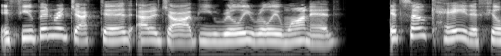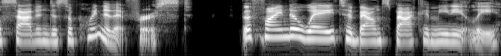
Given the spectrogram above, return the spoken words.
If you've been rejected at a job you really, really wanted, it's okay to feel sad and disappointed at first, but find a way to bounce back immediately.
